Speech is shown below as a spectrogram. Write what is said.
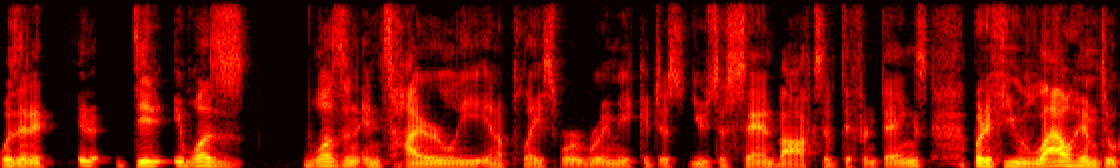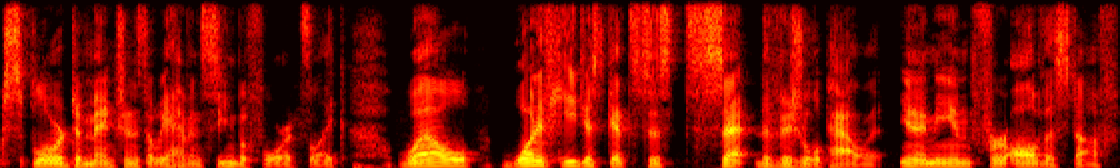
was that it, it did it was wasn't entirely in a place where Raimi could just use a sandbox of different things. But if you allow him to explore dimensions that we haven't seen before, it's like, well, what if he just gets to set the visual palette? You know what I mean for all this stuff,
